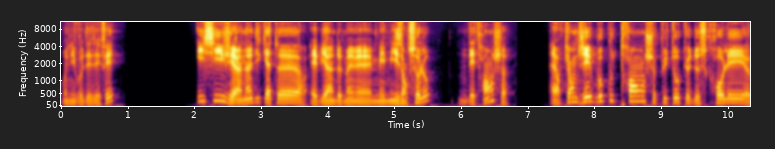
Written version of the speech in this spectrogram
au niveau des effets. Ici, j'ai un indicateur eh bien, de mes, mises en solo, des tranches. Alors quand j'ai beaucoup de tranches, plutôt que de scroller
